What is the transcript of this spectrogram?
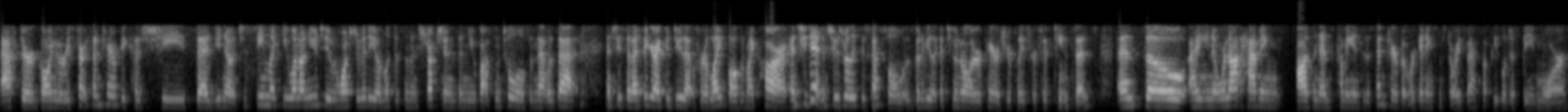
after going to the Restart Center because she said, you know, it just seemed like you went on YouTube and watched a video and looked at some instructions and you bought some tools and that was that. And she said, I figure I could do that for a light bulb in my car. And she did, and she was really successful. It was going to be like a $200 repair she replaced for 15 cents. And so, I, you know, we're not having odds and ends coming into the center, but we're getting some stories back about people just being more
